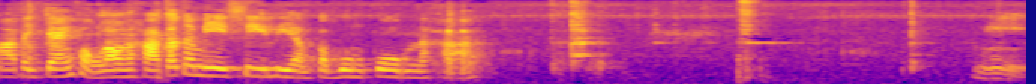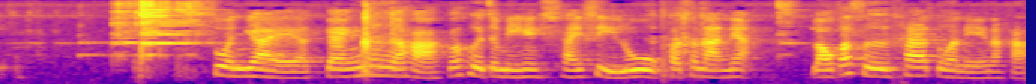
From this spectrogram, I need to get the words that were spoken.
มาเป็นแก๊งของเรานะคะ ก็จะมีสี่เหลี่ยมกับวงกลมนะคะนี่ส่วนใหญ่แก๊งหนึ่งอะค่ะ ก็คือจะมีใช้สี่ลูก เพราะฉะนั้นเนี่ยเราก็ซื้อแค่ตัวนี้นะคะ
